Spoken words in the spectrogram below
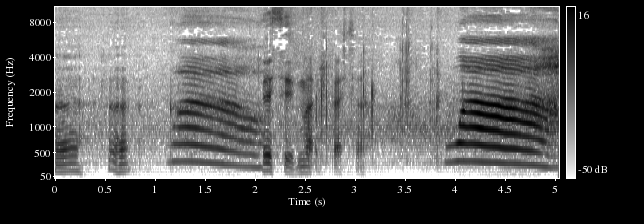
Wow. this is much better. Wow.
